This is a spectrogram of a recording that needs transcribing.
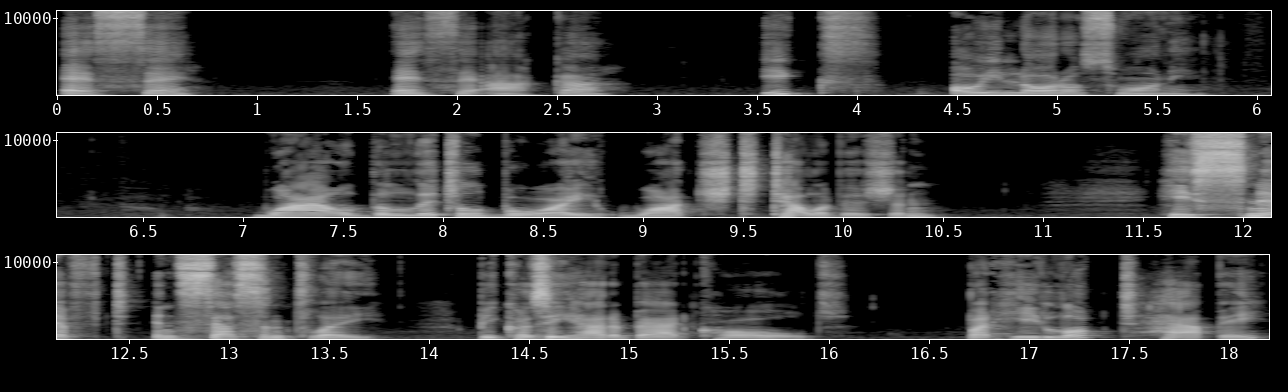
s, sh, x o i loro suoni. While the little boy watched television, he sniffed incessantly because he had a bad cold. But he looked happy.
